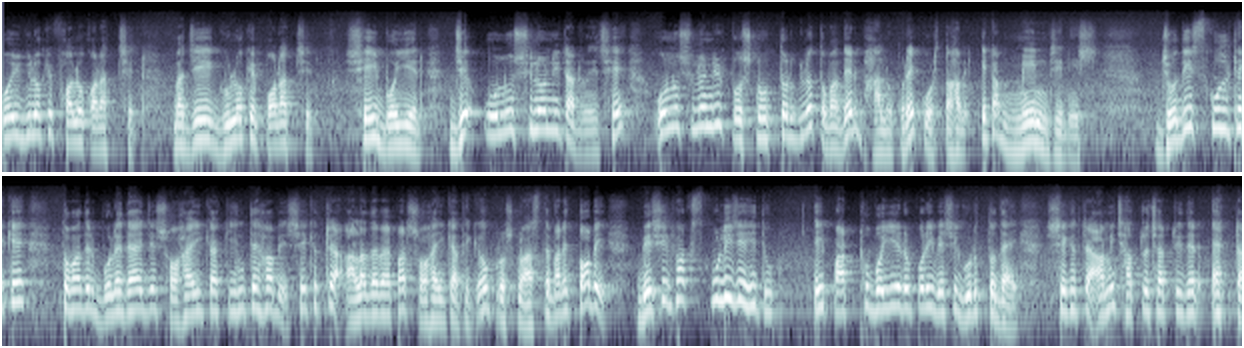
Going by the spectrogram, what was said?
বইগুলোকে ফলো করাচ্ছেন বা যেগুলোকে পড়াচ্ছেন, সেই বইয়ের যে অনুশীলনীটা রয়েছে, অনুশীলনীর প্রশ্ন উত্তরগুলো তোমাদের ভালো করে করতে হবে। এটা মেন জিনিস। যদি স্কুল থেকে তোমাদের বলে দেয় যে সহায়িকা কিনতে হবে, সেক্ষেত্রে আলাদা ব্যাপার, সহায়িকা থেকেও প্রশ্ন আসতে পারে। তবে বেশিরভাগ স্কুলই যেহেতু এই পাঠ্য বইয়ের ওপরেই বেশি গুরুত্ব দেয়, সেক্ষেত্রে আমি ছাত্রছাত্রীদের একটা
